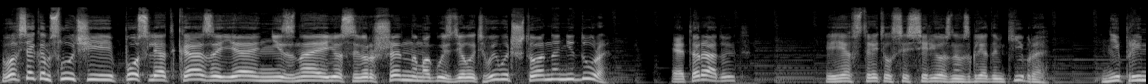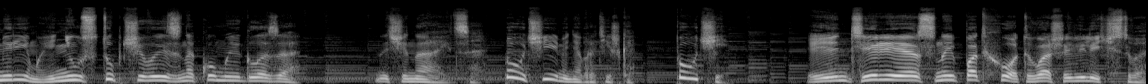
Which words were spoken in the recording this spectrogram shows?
«Во всяком случае, после отказа я, не зная ее совершенно, могу сделать вывод, что она не дура. Это радует». И я встретился с серьезным взглядом Кибра, непримиримые, неуступчивые, знакомые глаза. «Начинается. Поучи меня, братишка, поучи». «Интересный подход, Ваше Величество»,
